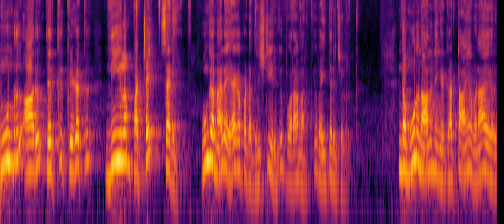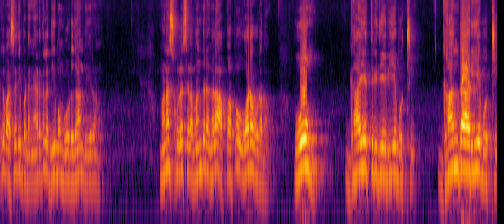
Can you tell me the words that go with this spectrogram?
மூன்று ஆறு தெற்கு கிழக்கு நீலம் பச்சை சனி. உங்கள் மேலே ஏகப்பட்ட திருஷ்டி இருக்குது பொறாமல் இருக்குது வைத்தறிச்சல் இருக்குது இந்த மூணு நாளும் நீங்கள் கட்டாயம் விநாயகருக்கு வசதிப்பட்ட நேரத்தில் தீபம் போட்டு தான் தீரணும். மனசுக்குள்ளே சில மந்திரங்களை அப்பப்போ ஓட விடணும். ஓம் காயத்ரி தேவியே போற்றி. காந்தாரியே போற்றி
